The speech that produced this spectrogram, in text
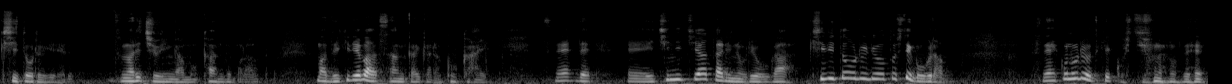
キシリトールを入れる。つまりチューインガムを噛んでもらうと、まあ、できれば3回から5回ですね。で1日あたりの量がキシリトール量として 5g ですね。この量って結構必要なので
